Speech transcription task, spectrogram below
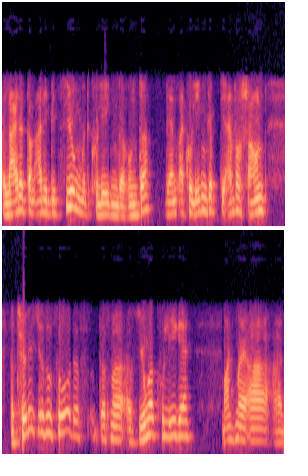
Da leidet dann auch die Beziehung mit Kollegen darunter. Während es auch Kollegen gibt, die einfach schauen, natürlich ist es so, dass, dass man als junger Kollege manchmal auch, auch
